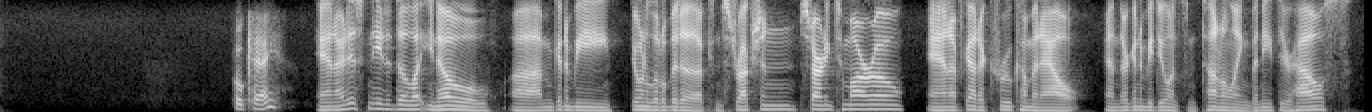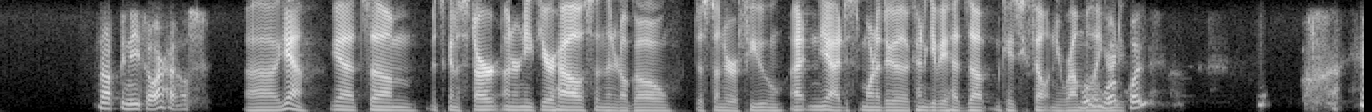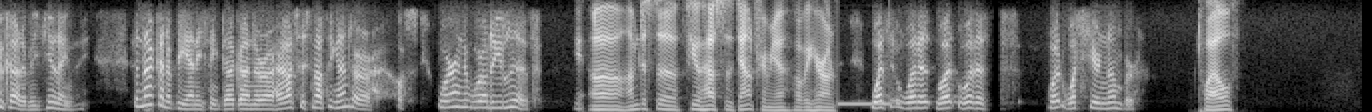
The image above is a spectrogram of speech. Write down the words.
Okay. And I just needed to let you know uh, I'm going to be doing a little bit of construction starting tomorrow, and I've got a crew coming out, and they're going to be doing some tunneling beneath your house. Not beneath our house. Uh, yeah, yeah, it's um, it's going to start underneath your house, and then it'll go just under a few. I, yeah, I just wanted to kind of give you a heads up in case you felt any rumbling or what, anything. what, You got to be kidding me. There's not going to be anything dug under our house. There's nothing under our house. Where in the world do you live? Yeah, uh, I'm just a few houses down from you over here on What what is what what is what what's your number? 12.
